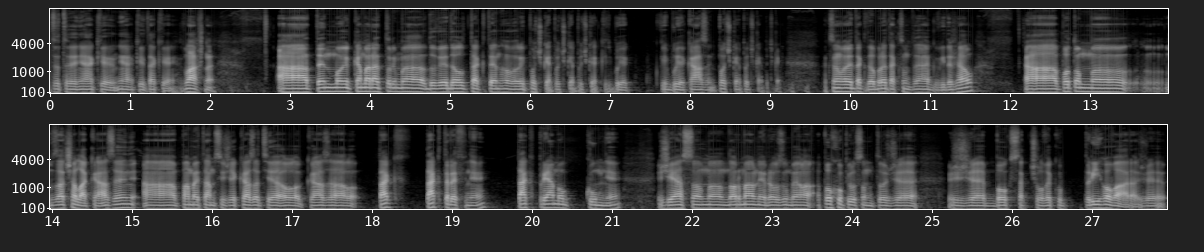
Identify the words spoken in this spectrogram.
toto je nejaké, nejaké také zvláštne. A ten môj kamarát, ktorý ma doviedol, tak ten hovorí, počkaj, počkaj, počkaj, keď bude, keď bude kázeň, počkaj, počkaj, počkaj. Tak som hovoril, tak dobre, tak som to nejak vydržal. A potom e, začala kázeň a pamätám si, že kázateľ kázal tak, tak trefne, tak priamo ku mne, že ja som e, normálne rozumel a pochopil som to, že, že Boh sa k človeku prihovára, že,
